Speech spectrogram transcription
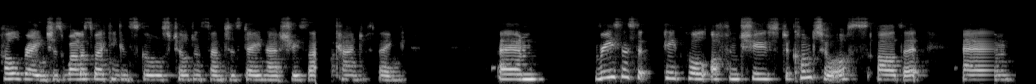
whole range, as well as working in schools, children's centres, day nurseries, that kind of thing. Um, reasons that people often choose to come to us are that um,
